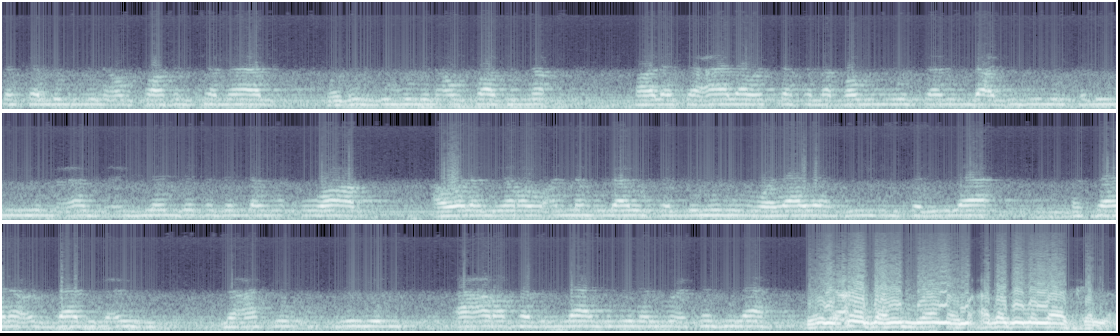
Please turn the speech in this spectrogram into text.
بالتكلم من أوصاف الكمال وضده من أوصاف النقص. قال تعالى واتخذ قوم موسى من بعده من حليهم عجلا جسدا له خوار أولم يروا أنه لا يكلمهم ولا يهديهم سبيلا؟ فكان عباد العجل. مع كفرهم أعرف بالله من المعتزلة. يعني عرفهم بأنهم من لا يتكلم.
